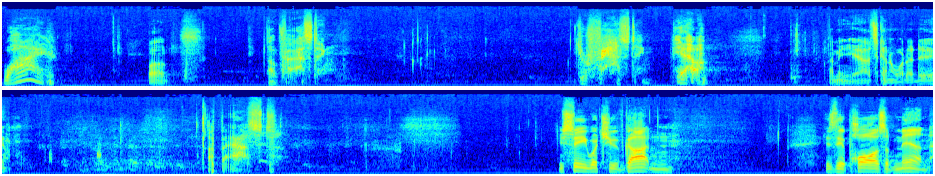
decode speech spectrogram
Why? Well, I'm fasting. You're fasting? Yeah. I mean, yeah, that's kind of what I do. I fast. You see, what you've gotten is the applause of men.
